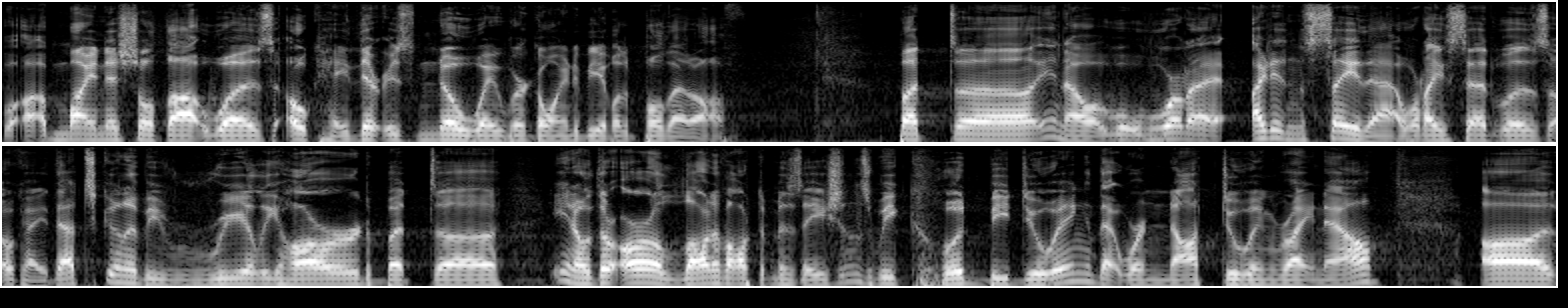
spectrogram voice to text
uh, my initial thought was, okay, there is no way we're going to be able to pull that off. But, uh, you know, what I, I didn't say that. What I said was, okay, that's going to be really hard, but, uh, you know, there are a lot of optimizations we could be doing that we're not doing right now. Uh,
